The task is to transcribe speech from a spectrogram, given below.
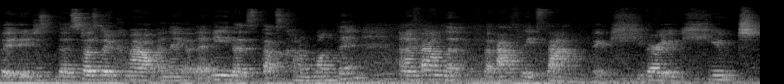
it just their studs don't come out and they hurt their knee. That's that's kind of one thing. And I found that for athletes that acu- very acute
